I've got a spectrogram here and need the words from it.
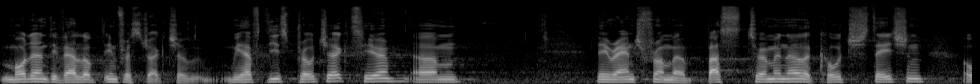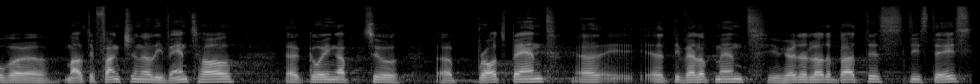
modern developed infrastructure. We have these projects here. Um, they range from a bus terminal, a coach station, over a multifunctional event hall, uh, going up to broadband uh, uh, development. You heard a lot about this these days.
